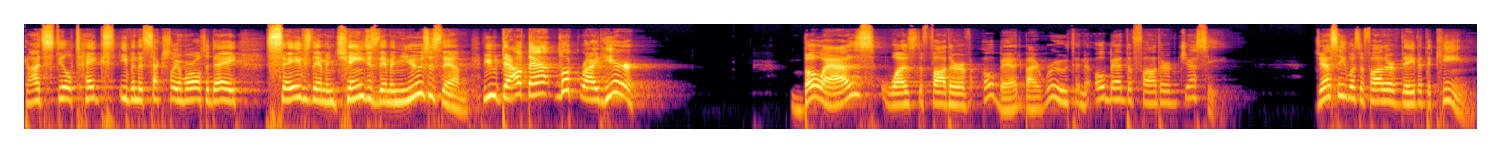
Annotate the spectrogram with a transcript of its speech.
God still takes even the sexually immoral today, saves them and changes them and uses them. You doubt that, look right here. Boaz was the father of Obed by Ruth, and Obed the father of Jesse. Jesse was the father of David the king.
